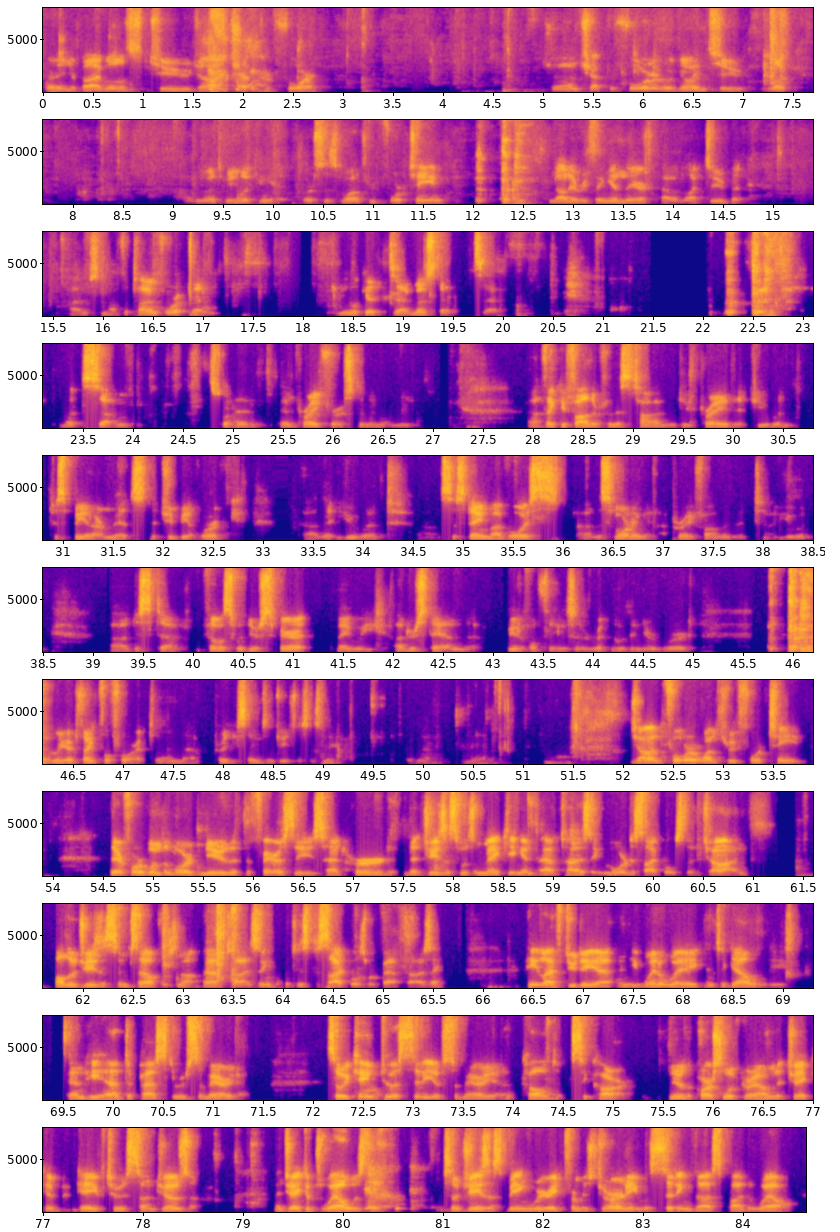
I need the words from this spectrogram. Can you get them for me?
Turn in your Bibles to John chapter 4. John chapter 4, we're going to look, uh, we're going to be looking at verses 1 through 14. not everything in there, I would like to, but uh, there's not the time for it, but we look at uh, most of it. So let's, um, let's go ahead and pray first and then we'll read. Uh, thank you, Father, for this time. We do pray that you would just be in our midst, that you'd be at work, uh, that you would uh, sustain my voice uh, this morning. And I pray, Father, that uh, you would uh, just fill us with your spirit. May we understand the beautiful things that are written within your word. we are thankful for it and pray these things in Jesus' name. Amen. Amen. John 4 1 through 14. Therefore, when the Lord knew that the Pharisees had heard that Jesus was making and baptizing more disciples than John, although Jesus himself was not baptizing, but his disciples were baptizing, he left Judea and he went away into Galilee, and he had to pass through Samaria. So he came to a city of Samaria called Sychar, near the parcel of ground that Jacob gave to his son Joseph. And Jacob's well was there. So Jesus, being wearied from his journey, was sitting thus by the well.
